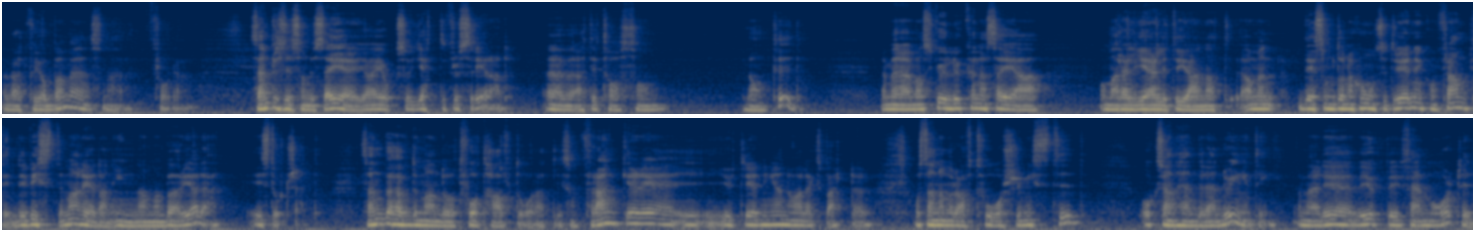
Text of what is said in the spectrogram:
över att få jobba med en sån här fråga. Sen precis som du säger, jag är också jättefrustrerad över att det tar så lång tid. Jag menar, man skulle kunna säga, om man raljerar lite grann, att ja, men det som donationsutredningen kom fram till, det visste man redan innan man började. I stort sett. Sen behövde man då två och ett halvt år att liksom förankra det i, i utredningen och alla experter. Och sen har man då haft två års remisstid. Och sen händer det ändå ingenting. Jag menar, det, vi är uppe i fem år tid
